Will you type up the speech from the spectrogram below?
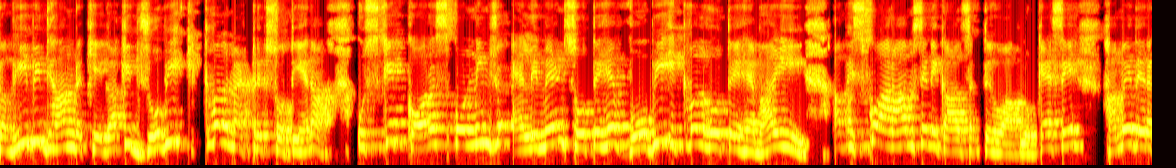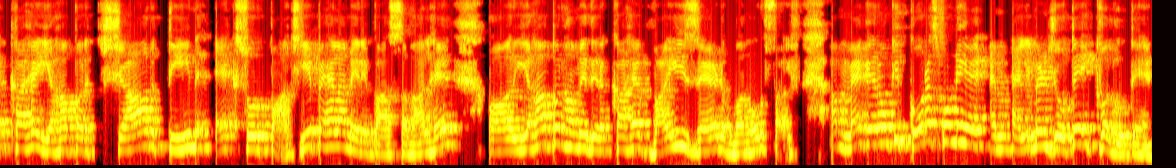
कभी भी ध्यान रखिएगा कि जो भी इक्वल मैट्रिक्स होती है ना, उसके कॉरस्पॉन्डिंग जो एलिमेंट्स होते हैं, वो भी इक्वल होते हैं भाई। अब इसको आराम से निकाल सकते हो आप लोग। कैसे? हमें दे रखा है यहाँ पर चार, तीन एक्स और पाँच। ये पहला मेरे पास सवाल है और यहाँ पर हमें दे रखा है वाई जेड वन और फाइव अब मैं कह रहा हूँ कि कोरस्पॉन्डिंग एलिमेंट जो होते हैं इक्वल होते हैं।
